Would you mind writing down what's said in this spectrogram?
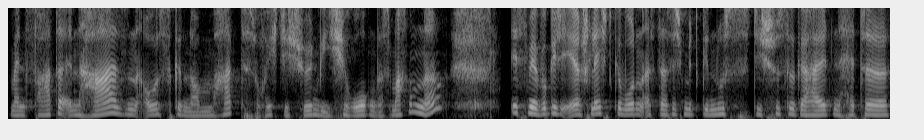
mein Vater einen Hasen ausgenommen hat, so richtig schön, wie Chirurgen das machen, ne? ist mir wirklich eher schlecht geworden, als dass ich mit Genuss die Schüssel gehalten hätte,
